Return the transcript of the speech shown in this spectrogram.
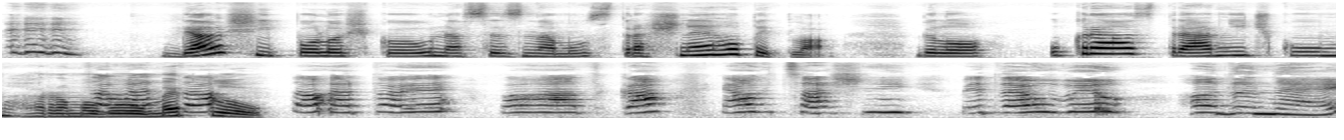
Další položkou na seznamu strašného pytla bylo ukrást trávníčkům hromovou metlu. Tohle to je pohádka, jak strašný pytel byl hodnej.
